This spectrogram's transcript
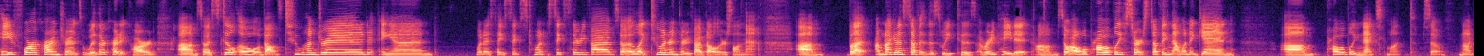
paid for our car insurance with our credit card. Um, so I still owe about 200 and what I say, 635 So I owe like $235 on that. Um, but I'm not to stuff it this week because I already paid it. Um, so I will probably start stuffing that one again um, probably next month. So not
